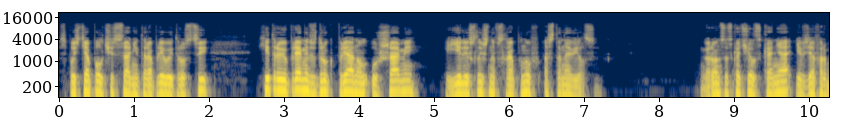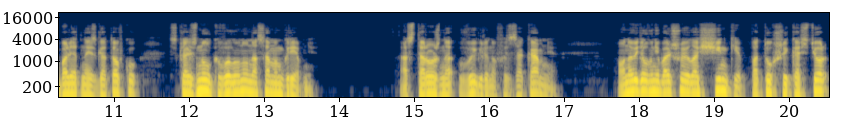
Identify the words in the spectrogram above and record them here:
Спустя полчаса неторопливой трусцы хитрый упрямец вдруг прянул ушами и, еле слышно всхрапнув, остановился. Грон соскочил с коня и, взяв арбалет на изготовку, скользнул к валуну на самом гребне. Осторожно выглянув из-за камня, он увидел в небольшой лощинке потухший костер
